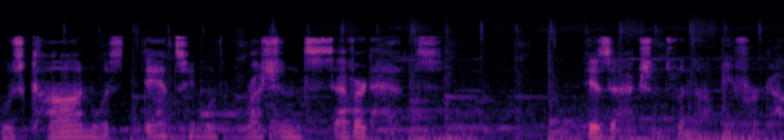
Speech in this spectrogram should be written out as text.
whose Khan was dancing with Russian severed heads, his actions would not be forgotten.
